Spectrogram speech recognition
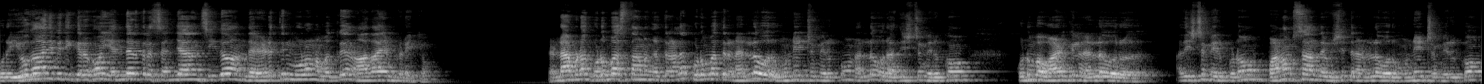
ஒரு யோகாதிபதி கிரகம் எந்த இடத்துல சஞ்சாரம் செய்தோ அந்த இடத்தின் மூலம் நமக்கு ஆதாயம் கிடைக்கும். ரெண்டாம் இடம் குடும்பஸ்தானங்கிறதுனால குடும்பத்தில் நல்ல ஒரு முன்னேற்றம் இருக்கும் நல்ல ஒரு அதிர்ஷ்டம் இருக்கும். குடும்ப வாழ்க்கையில் நல்ல ஒரு அதிர்ஷ்டம் ஏற்படும். பணம் சார்ந்த விஷயத்தில் நல்ல ஒரு முன்னேற்றம் இருக்கும்.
